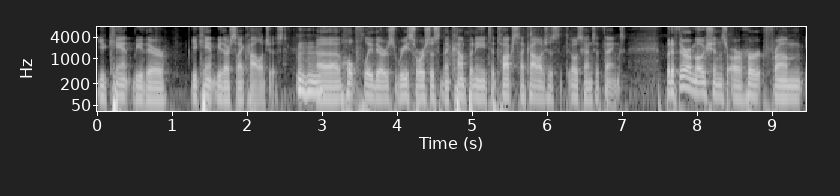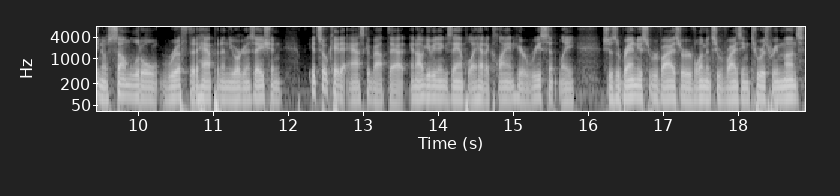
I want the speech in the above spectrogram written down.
you can't be their you can't be their psychologist. Uh, hopefully, there's resources in the company to talk to psychologists, those kinds of things. But if their emotions are hurt from you know some little rift that happened in the organization, it's okay to ask about that. And I'll give you an example. I had a client here recently. She's a brand new supervisor, have only been supervising two or three months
